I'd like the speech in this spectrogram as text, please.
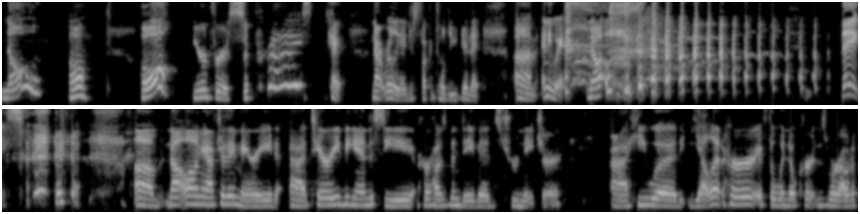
No. Oh, oh, you're in for a surprise. Okay, not really. I just fucking told you you did it. Um, anyway, not. Thanks. um, not long after they married, uh, Terry began to see her husband David's true nature. Uh, he would yell at her if the window curtains were out of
